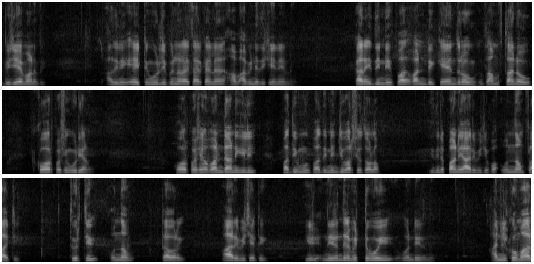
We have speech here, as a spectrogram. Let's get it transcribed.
വിജയമാണിത്. അതിന് ഏറ്റവും കൂടുതൽ പിണറായി സർക്കാരിനെ അഭിനന്ദിക്കുക തന്നെയാണ് കാരണം ഇതിന്റെ ഫണ്ട് കേന്ദ്രവും സംസ്ഥാനവും കോർപ്പറേഷൻ കൂടിയാണ്. കോർപ്പറേഷൻ ഫണ്ടാണെങ്കിൽ പതിമൂ പതിനഞ്ച് വർഷത്തോളം ഇതിന്റെ പണി ആരംഭിച്ചു അപ്പോൾ ഒന്നാം ഫ്ലാറ്റ് തുരുത്തി ഒന്നാം ടവർ ആരംഭിച്ചിട്ട് നിരന്തരം ഇട്ടുപോയി കൊണ്ടിരുന്നു. അനിൽകുമാർ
